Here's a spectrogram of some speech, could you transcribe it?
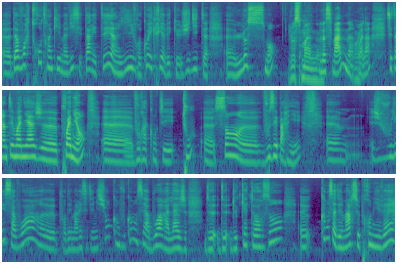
D'avoir trop trinqué, ma vie s'est arrêtée. Un livre coécrit avec Judith euh, Losman. Losman. voilà. C'est un témoignage euh, poignant. Euh, vous racontez tout sans vous épargner. Je voulais savoir, pour démarrer cette émission, quand vous commencez à boire à l'âge de, 14 ans, comment ça démarre ce premier verre?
